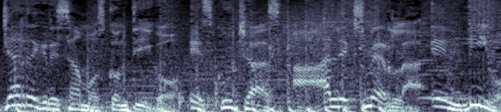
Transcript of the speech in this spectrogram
Ya regresamos contigo. Escuchas a Alex Merla en vivo.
